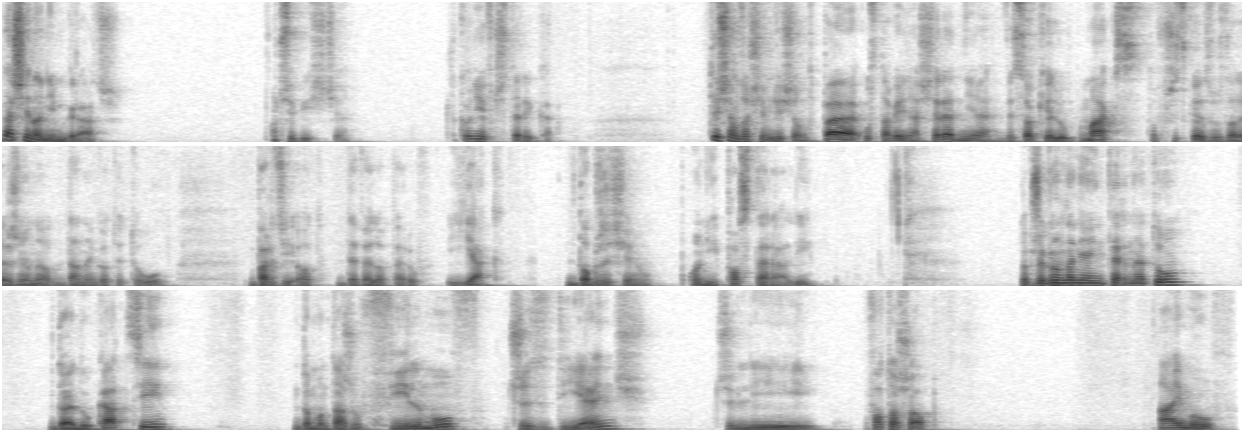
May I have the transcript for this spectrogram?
Da się na nim grać. Oczywiście. Tylko nie w 4K. 1080p, ustawienia średnie, wysokie lub max, to wszystko jest uzależnione od danego tytułu, bardziej od deweloperów, jak dobrze się oni postarali. Do przeglądania internetu, do edukacji, do montażu filmów czy zdjęć, czyli Photoshop, iMove,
